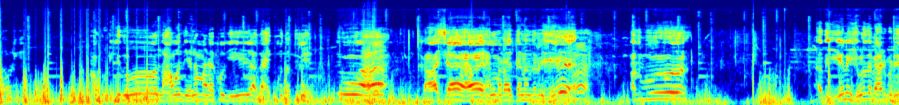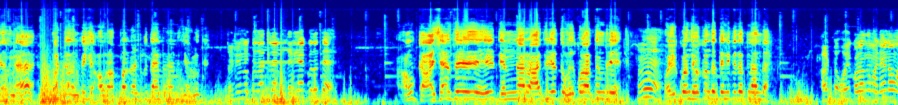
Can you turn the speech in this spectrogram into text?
ಹುಡುಗಿ ಆ ಹುಡುಗಿದು ನಾವೊಂದು ಏನೋ ಮಾಡಕ್ಕೆ ಹೋಗಿ ಅದಾಯ್ತು ಕೂತತ್ರಿ ನೀವು ಕಾಶ ಹೆಂಗ್ ಮಾಡಾಯ್ತಾನಂದ್ರೆ? ರೀ ಅದು ಅದು ಏನು ಹೇಳೋದು ಬ್ಯಾಡ ಬಿಡ್ರಿ ಅದನ್ನ. ಒಟ್ಟು ಅದನ್ನ ಬಗ್ಗೆ ಅವ್ರ ಅಪ್ಪ ಗಂಟು ಬಿದ್ದಾನ್ರಿ ನನ್ನ ಜಗಳಕ್ಕೆ ಅವು ಕಾಶ ಅಂತ ದಿನ ರಾತ್ರಿ ಅಂತ ಹೊಯ್ಕೊಳತ್ತನ್ರಿ ರೀ ಹೊಯ್ಕೊಂಡ್ ಹೊಯ್ಕೊಂಡ್ ತನಿ ಬಿದ್ದತ್ ನಂದ. ಅಟ್ಟ ಹೊಯ್ಕೊಳಂಗ ಮಾಡ್ಯಾನವ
